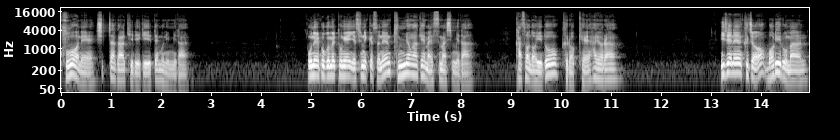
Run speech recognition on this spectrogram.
구원의 십자가 길이기 때문입니다. 오늘 복음을 통해 예수님께서는 분명하게 말씀하십니다. 가서 너희도 그렇게 하여라. 이제는 그저 머리로만,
